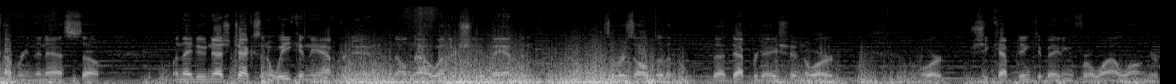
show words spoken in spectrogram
covering the nest. So when they do nest checks in a week in the afternoon, they'll know whether she abandoned as a result of the, the depredation or, or she kept incubating for a while longer.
